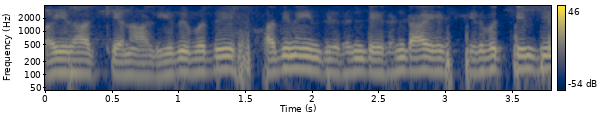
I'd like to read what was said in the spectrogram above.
வைராக்கிய நாள் இருபது பதினைந்து ரெண்டு ரெண்டாயிரத்தி இருபத்தைந்து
